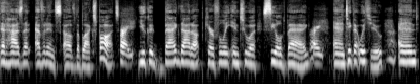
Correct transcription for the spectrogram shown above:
that has that evidence of the black spots, Right. you could bag that up carefully into a sealed bag Right. and take that with you. And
